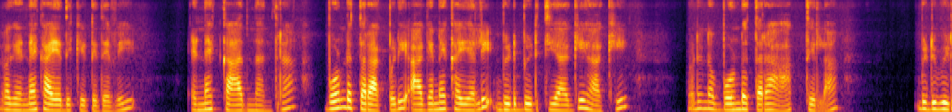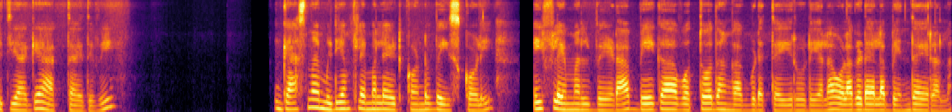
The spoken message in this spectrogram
ಇವಾಗ ಎಣ್ಣೆ ಕಾಯೋದಕ್ಕೆ ಇಟ್ಟಿದ್ದೀವಿ. ಎಣ್ಣೆ ಕಾದ ನಂತರ ಬೋಂಡ ಥರ ಹಾಕ್ಬಿಡಿ. ಹಾಗೆಯೇ ಕೈಯಲ್ಲಿ ಬಿಡಿ ಬಿಡ್ತಿಯಾಗಿ ಹಾಕಿ. ನೋಡಿ ನಾವು ಬೋಂಡ ಥರ ಹಾಕ್ತಿಲ್ಲ. ಬಿಡಿ ಹಾಕ್ತಾ ಹಾಕ್ತಾಯಿದ್ದೀವಿ ಗ್ಯಾಸ್ನ ಮೀಡಿಯಮ್ ಫ್ಲೇಮಲ್ಲೇ ಇಟ್ಕೊಂಡು ಬೇಯಿಸ್ಕೊಳ್ಳಿ. ಐ ಫ್ಲೇಮಲ್ಲಿ ಬೇಡ. ಬೇಗ ಒತ್ತೋದಂಗೆ ಆಗಿಬಿಡುತ್ತೆ ಈರುಳ್ಳಿ ಎಲ್ಲ. ಒಳಗಡೆ ಎಲ್ಲ ಬೆಂದೇ ಇರಲ್ಲ.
